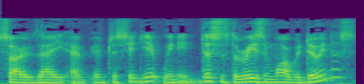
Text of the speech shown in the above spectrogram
So they have, just said, "Yep, we need. This is the reason why we're doing this."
